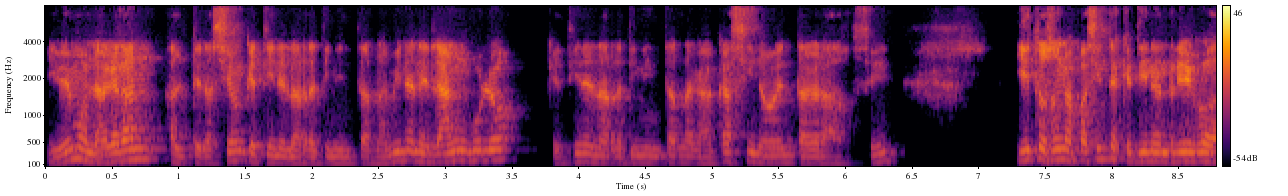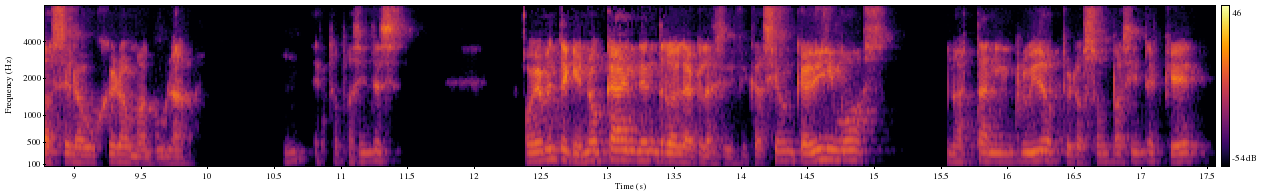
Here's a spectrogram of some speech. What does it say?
Y vemos la gran alteración que tiene la retina interna. Miren el ángulo que tiene la retina interna acá, casi 90 grados. ¿sí? Y estos son los pacientes que tienen riesgo de hacer agujero macular. Estos pacientes, obviamente que no caen dentro de la clasificación que vimos, no están incluidos, pero son pacientes que,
